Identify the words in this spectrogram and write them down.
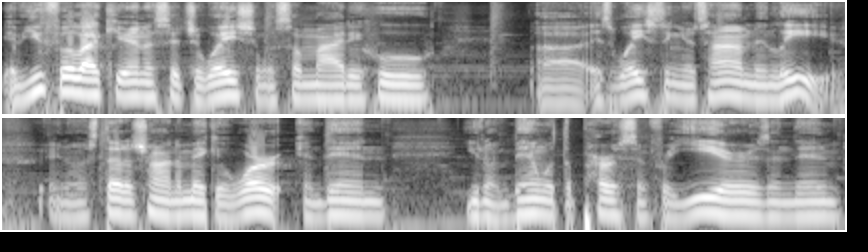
if you feel like you're in a situation with somebody who uh, is wasting your time, then leave. You know, instead of trying to make it work, and then you done been with the person for years, and then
